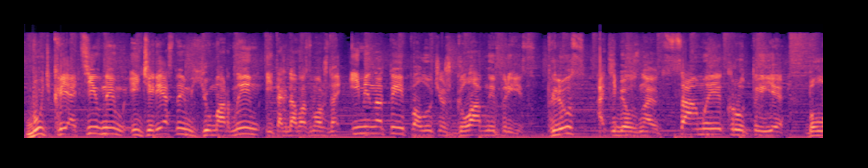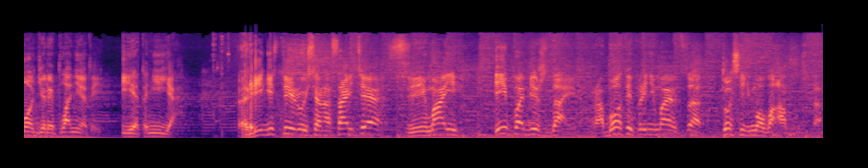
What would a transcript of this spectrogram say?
Будь креативным, интересным, юморным, и тогда, возможно, именно ты получишь главный приз. Плюс о тебе узнают самые крутые блогеры планеты. И это не я. Регистрируйся на сайте, снимай и побеждай. Работы принимаются до 7 августа.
